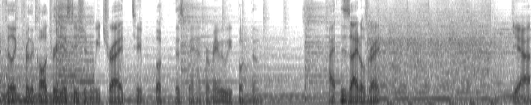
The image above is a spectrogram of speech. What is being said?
I feel like for the college radio station, we tried to book this band, or maybe we booked them. I, this is IDLES, right? Yeah.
